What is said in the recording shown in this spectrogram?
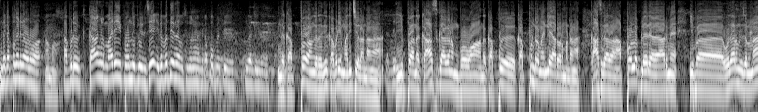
இந்த கப்பு கண்டி தான் ஆடுவோம் ஆமாம் அப்படி காலங்கள் மாதிரி இப்போ வந்து இப்படி இருந்துச்சு. இதை பற்றி சொல்லுங்கள் இந்த கப்பை பற்றி இந்த கப்பை வாங்குறதுக்கு கபடியை மதித்து விளாண்டாங்க இப்போ அந்த காசுக்காக நம்ம போவோம். அந்த கப்பு கப்புன்ற மைண்டில் யாரும் வர மாட்டாங்க காசுக்காக தான். அப்போ உள்ள பிளேயர் யாருமே இப்போ உதாரணத்துக்கு சொல்லணும்னா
